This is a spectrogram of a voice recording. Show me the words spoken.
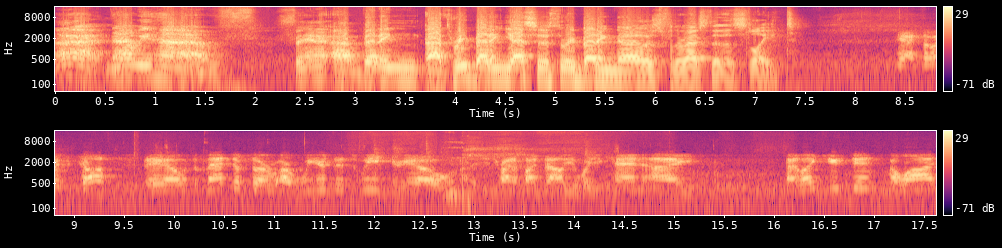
All right, now we have fan, uh, betting uh, three betting yeses, three betting nos for the rest of the slate. Yeah, so it's tough. You know, the matchups are, are weird this week. You're, you know, you're trying to find value where you can. I I like Houston a lot.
